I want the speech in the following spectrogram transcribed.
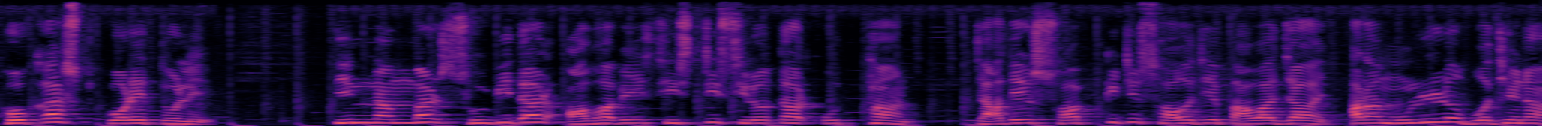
ফোকাসড করে তোলে। তিন নাম্বার, সুবিধার অভাবে সৃষ্টিশীলতার উত্থান। যাদের সব কিছু সহজে পাওয়া যায়, তারা মূল্য বোঝে না।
